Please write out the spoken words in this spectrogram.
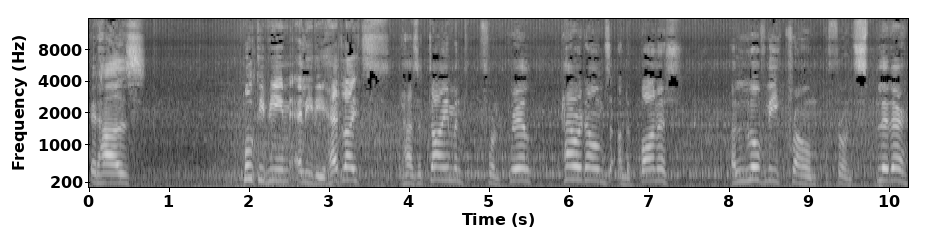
It has multi-beam LED headlights. It has a diamond front grille, power domes on the bonnet, a lovely chrome front splitter.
